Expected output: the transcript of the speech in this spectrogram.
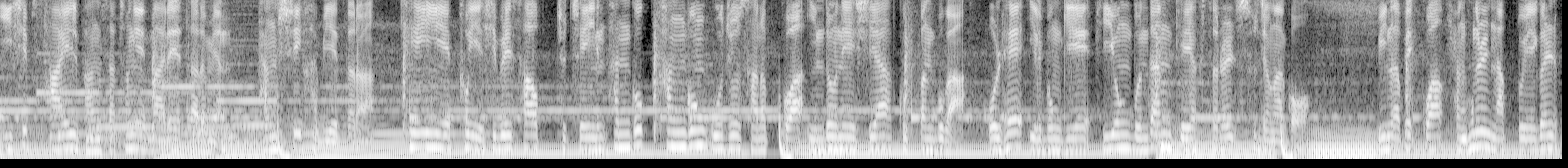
24일 방사청의 말에 따르면 당시 합의에 따라 KF-21 사업 주체인 한국항공우주산업과 인도네시아 국방부가 올해 1분기에 비용 분담 계약서를 수정하고 미납액과 향후를 납부액을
